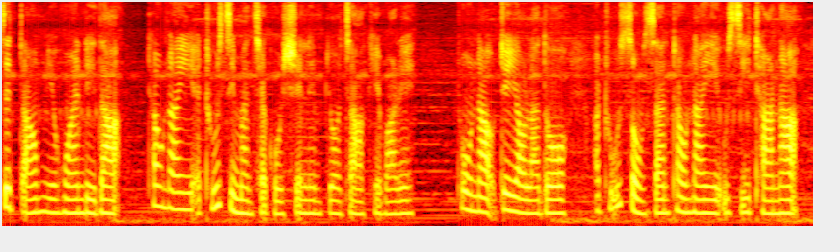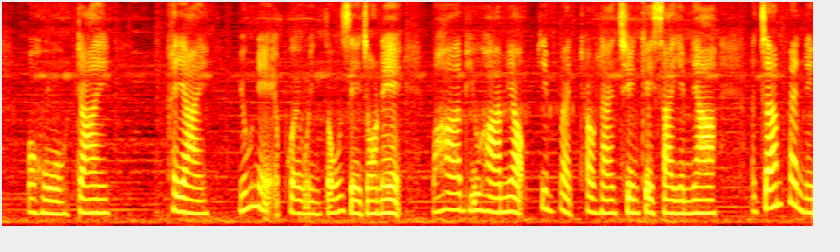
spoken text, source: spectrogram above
စစ်တောင်းမြဝန်းဒေသထောက်လှမ်းရေးအထူးစီမံချက်ကိုရှင်းလင်းပြောကြားခဲ့ပါတယ်။ထို့နောက်တက်ရောက်လာသောအထူးစုံစမ်းထောက်လှမ်းရေးဦးစီးဌာနဗဟိုတိုင်းခရိုင် မြို့နယ်အဖွဲ့ဝင်30ကျော်နဲ့မဟာဗျူဟာမြောက်ပြစ်မှတ်ထောက်လှမ်းခြင်းကိစ္စရပ်များအကြမ်းဖက်နေ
